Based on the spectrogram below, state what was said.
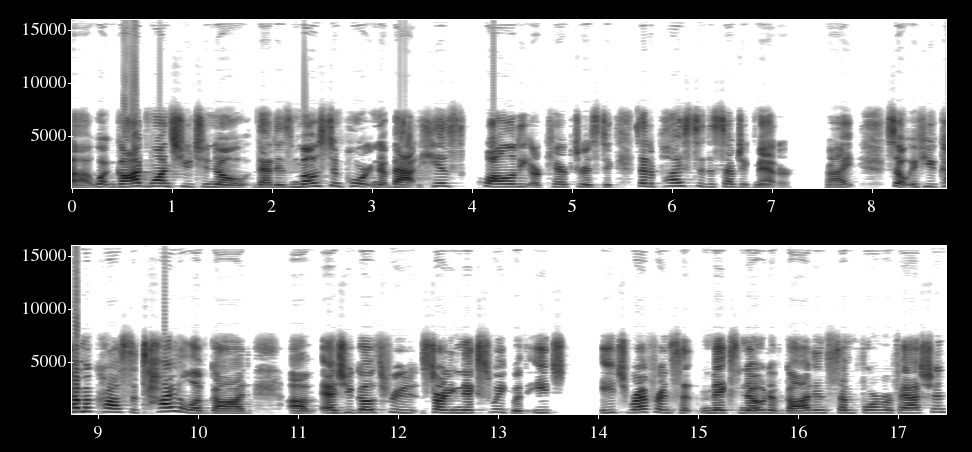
uh, what God wants you to know that is most important about His quality or characteristic that applies to the subject matter. Right? So if you come across the title of God uh, as you go through, starting next week with each each reference that makes note of God in some form or fashion,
